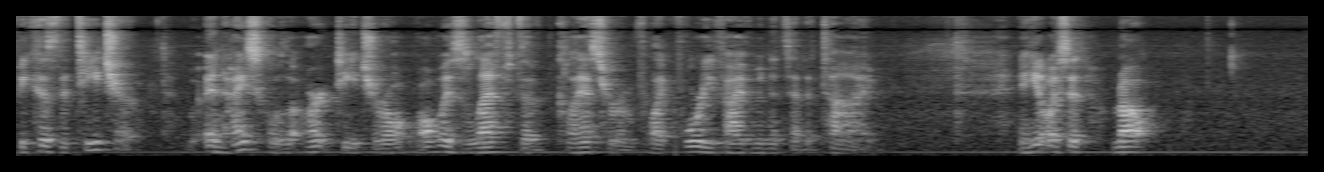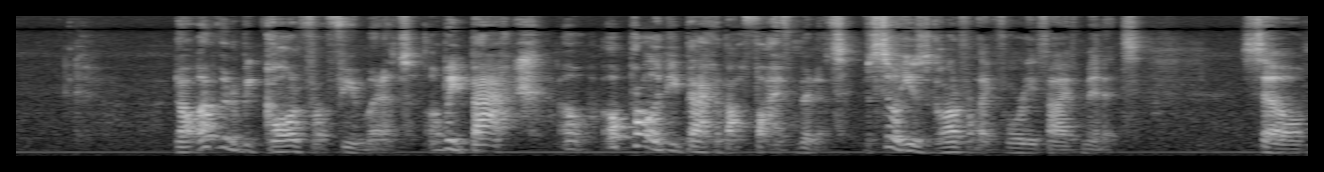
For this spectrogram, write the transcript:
Because the teacher, in high school, the art teacher always left the classroom for like 45 minutes at a time. And he always said, now, now I'm going to be gone for a few minutes. I'll be back. Oh, I'll probably be back in about five minutes. But still, he was gone for like 45 minutes. So,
